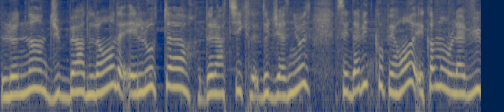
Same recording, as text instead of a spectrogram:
le nain du Birdland et l'auteur de l'article de Jazz News, c'est David Copéran et comme on l'a vu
